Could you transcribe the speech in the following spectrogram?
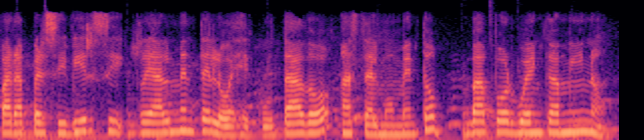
para percibir si realmente lo ejecutado hasta el momento va por buen camino.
